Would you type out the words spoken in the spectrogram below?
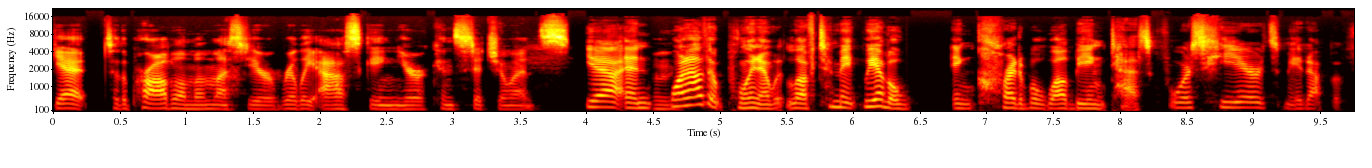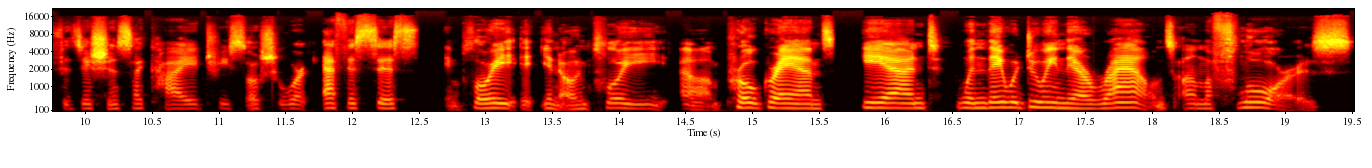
get to the problem unless you're really asking your constituents. Yeah. And mm-hmm. one other point I would love to make we have a incredible well-being task force here. It's made up of physicians, psychiatry, social work, ethicists, employee, you know, employee um, programs. And when they were doing their rounds on the floors,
